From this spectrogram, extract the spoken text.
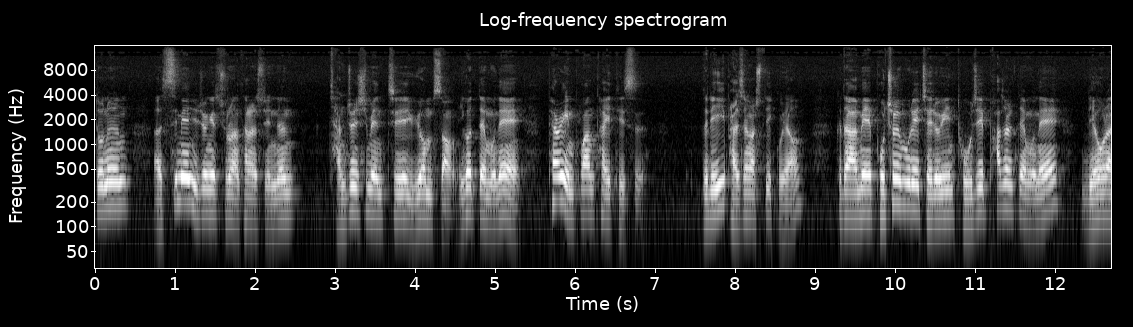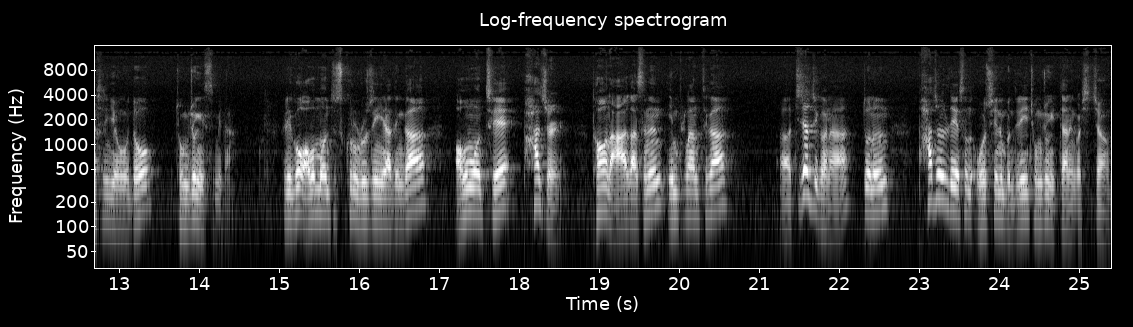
또는 어, 시멘트 유지형에서 주로 나타날 수 있는 잔존 시멘트의 위험성 이것 때문에 peri-implantitis들이 발생할 수도 있고요. 그 다음에 보철물의 재료인 도재 파절 때문에 내원하시는 경우도 종종 있습니다. 그리고 abutment screw loosening이라든가 abutment의 파절 더 나아가서는 임플란트가 어, 찢어지거나 또는 파절돼서 오시는 분들이 종종 있다는 것이죠.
